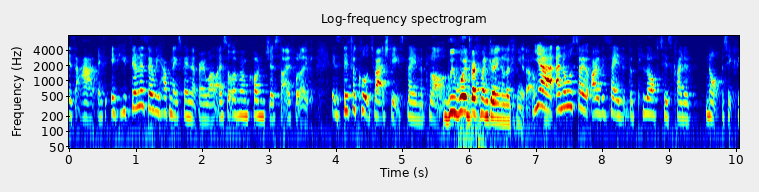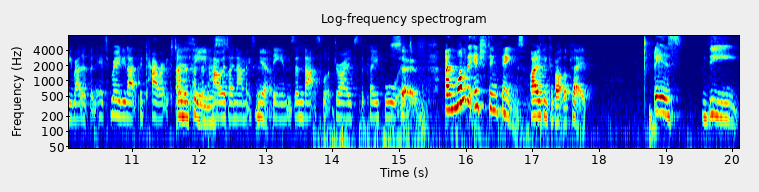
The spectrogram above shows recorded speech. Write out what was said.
is at. If, if you feel as though we haven't explained that very well, I sort of am conscious that I feel like it's difficult to actually explain the plot. We would recommend going and looking it up. Yeah, and also I would say that the plot is kind of not particularly relevant. It's really like the characters And the themes. power dynamics and Yeah. the themes, and that's what drives the play forward. So, and one of the interesting things I think about the play is the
